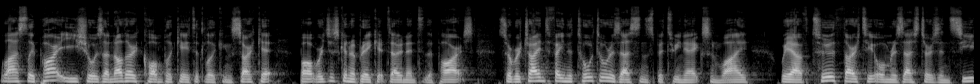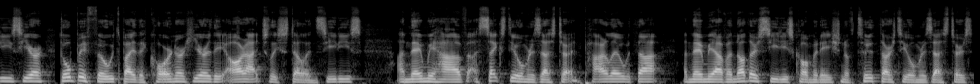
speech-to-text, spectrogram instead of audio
Lastly, part E shows another complicated looking circuit, but we're just going to break it down into the parts. So we're trying to find the total resistance between X and Y. We have two 30 ohm resistors in series here. Don't be fooled by the corner here, they are actually still in series. And then we have a 60 ohm resistor in parallel with that. And then we have another series combination of two 30 ohm resistors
